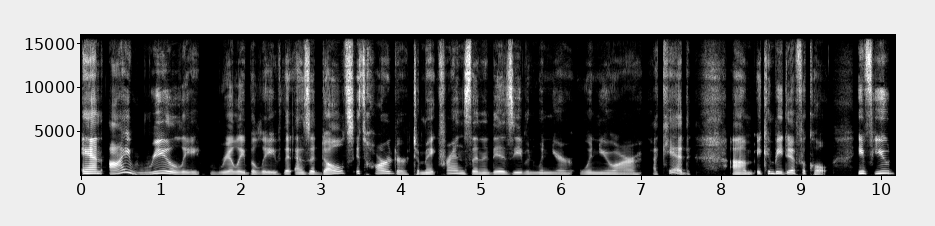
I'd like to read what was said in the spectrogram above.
and I really, really believe that as adults, it's harder to make friends than it is even when you're when you are a kid. Um, it can be difficult. If you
